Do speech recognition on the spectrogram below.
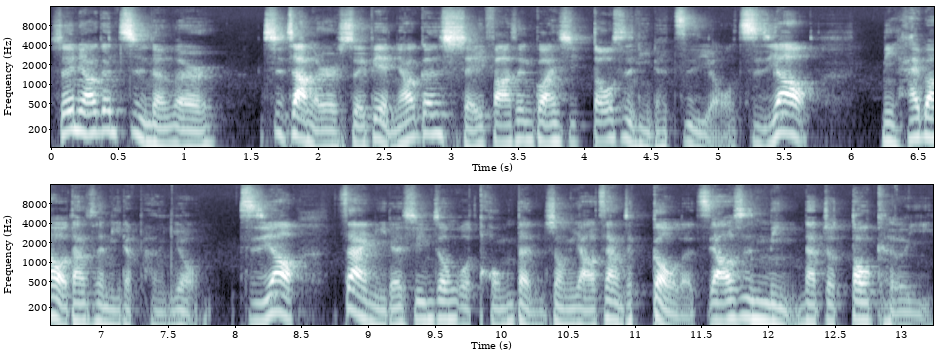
所以你要跟智能儿、智障儿随便，你要跟谁发生关系都是你的自由，只要你还把我当成你的朋友，只要在你的心中我同等重要，这样就够了。只要是你，那就都可以。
